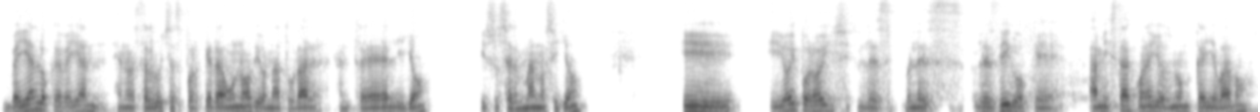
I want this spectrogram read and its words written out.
veían lo que veían en nuestras luchas porque era un odio natural entre él y yo y sus hermanos y yo. Y, y hoy por hoy les, les, les digo que amistad con ellos nunca he llevado,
